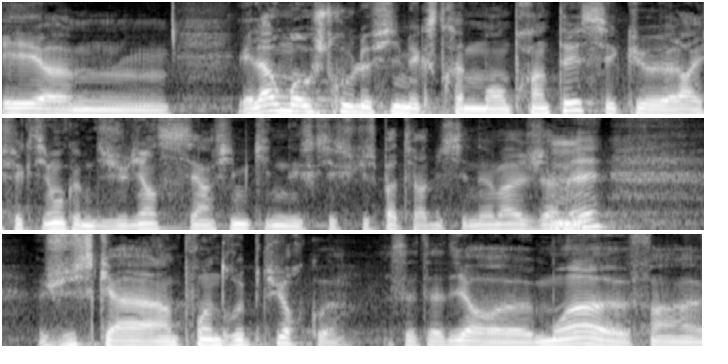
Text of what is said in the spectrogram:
Et, et là où moi où je trouve le film extrêmement emprunté, c'est que alors effectivement, comme dit Julien, c'est un film qui n'excuse pas de faire du cinéma jamais. Jusqu'à un point de rupture, quoi. C'est-à-dire, euh, moi, enfin,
